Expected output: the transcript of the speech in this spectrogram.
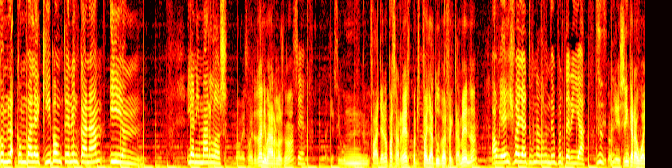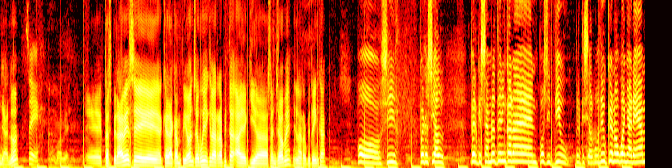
Com, la, com va l'equip, on tenen que anar i, mm, i animar-los. Molt bé, sobretot animar-los, no? Sí. Perquè si un falla no passa res, pots fallar tu perfectament, no? Avui he fallat una davant de porteria. I tot i així encara heu guanyat, no? Sí. Molt bé. Eh, T'esperaves eh, quedar campions avui aquí a la Ràpita, ah, aquí a Sant Jaume, en la Ràpita Pues sí, però si el, perquè sempre tenim que anar en positiu, perquè si algú diu que no guanyarem,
